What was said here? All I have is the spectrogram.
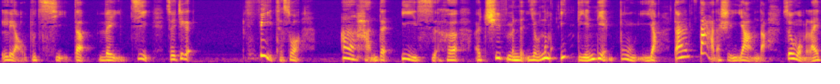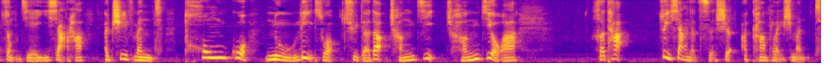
了不起的伟绩。所以这个 feat 所暗含的意思和 achievement 有那么一点点不一样，当然大的是一样的。所以我们来总结一下哈，achievement。通过努力所取得的成绩、成就啊，和它最像的词是 accomplishment。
